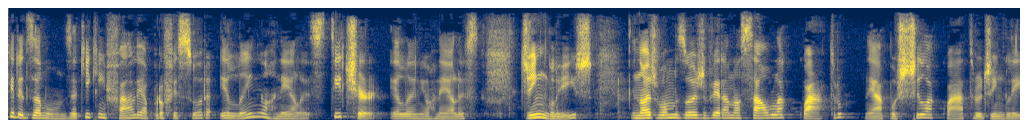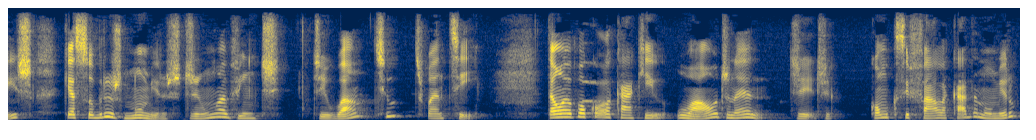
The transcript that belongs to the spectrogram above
queridos alunos. Aqui quem fala é a professora Elaine Ornelas, teacher Elaine Ornelas, de inglês. E nós vamos hoje ver a nossa aula 4, né, a apostila 4 de inglês, que é sobre os números de 1 a 20, de 1 to 20. Então, eu vou colocar aqui o áudio, né, de, de como que se fala cada número.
